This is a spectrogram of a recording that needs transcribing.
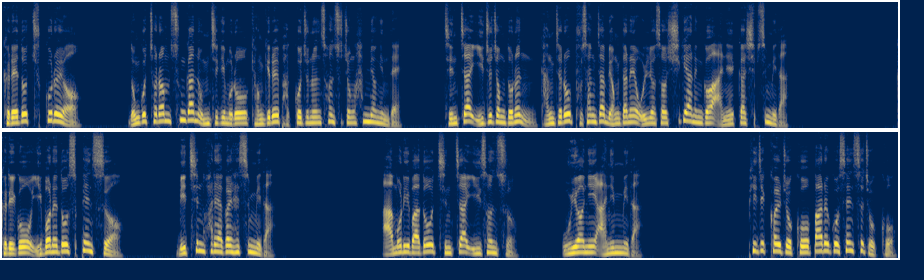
그래도 축구를 어, 농구처럼 순간 움직임으로 경기를 바꿔주는 선수 중 한 명인데 진짜 2주 정도는 강제로 부상자 명단에 올려서 쉬게 하는 거 아닐까 싶습니다. 그리고 이번에도 스펜스어 미친 활약을 했습니다. 아무리 봐도 진짜 이 선수 우연이 아닙니다. 피지컬 좋고 빠르고 센스 좋고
